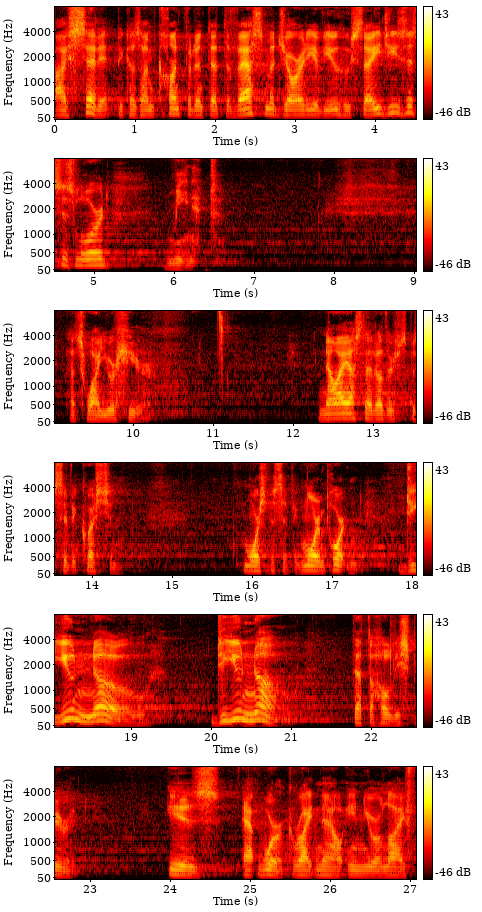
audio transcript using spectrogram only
I said it because I'm confident that the vast majority of you who say Jesus is Lord mean it. That's why you're here. Now I ask that other specific question. More specific, more important. Do you know, do you know that the Holy Spirit is at work right now in your life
